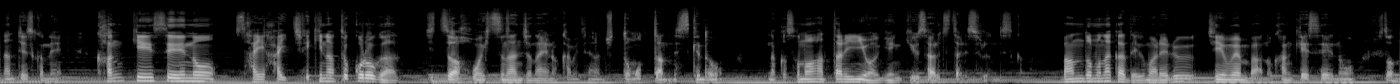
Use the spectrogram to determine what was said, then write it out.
なんていうんですかね、関係性の再配置的なところが実は本質なんじゃないのかみたいなちょっと思ったんですけど、なんかそのあたりには言及されてたりするんですか？バンドの中で生まれるチームメンバーの関係性の、その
